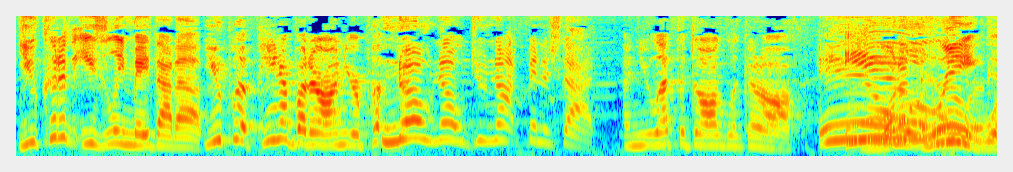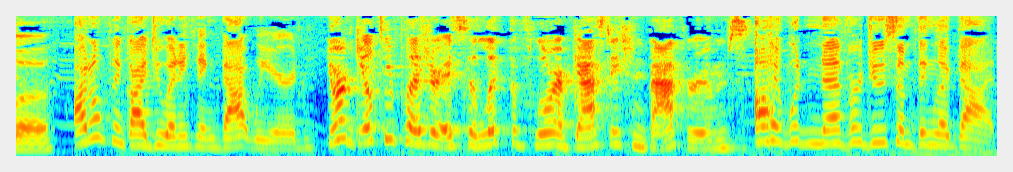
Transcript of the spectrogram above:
You could have easily made that up. You put peanut butter on your pu- No, no, do not finish that. and you let the dog lick it off. What a freak. I don't think I do anything that weird. Your guilty pleasure is to lick the floor of gas station bathrooms. I would never do something like that.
